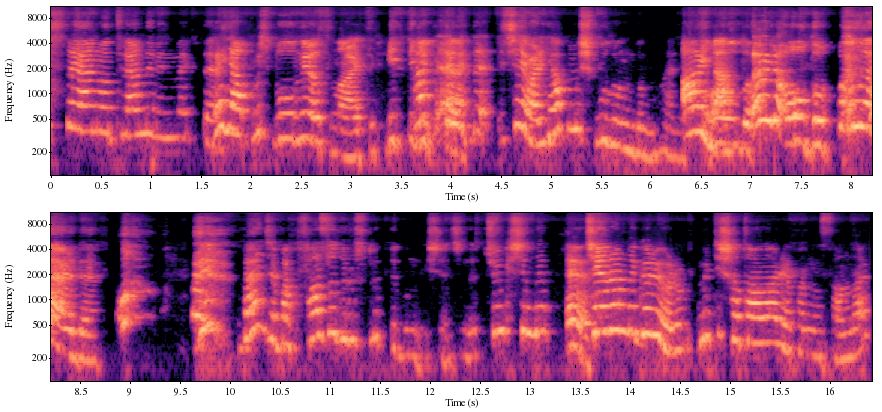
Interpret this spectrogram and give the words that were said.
işte yani o trenden inmek de. Ve yapmış bulunuyorsun artık. Bitti gitti. evet de şey var yapmış bulundum. Hani. Aynen. Oldu. Öyle oldu. Oluverdi. Ve bence bak fazla dürüstlük de bunun işin içinde. Çünkü şimdi Evet. çevremde görüyorum müthiş hatalar yapan insanlar.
